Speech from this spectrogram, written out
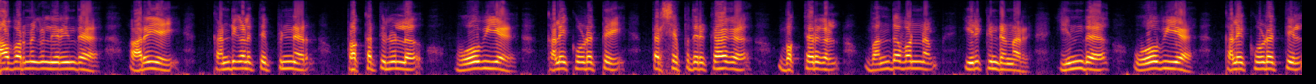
ஆபரணங்கள் நிறைந்த அறையை கண்டுகளித்த பின்னர் பக்கத்திலுள்ள ஓவிய கலைக்கூடத்தை தரிசிப்பதற்காக பக்தர்கள் வந்த வண்ணம் இருக்கின்றனர். இந்த ஓவிய கலைக்கூடத்தில்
